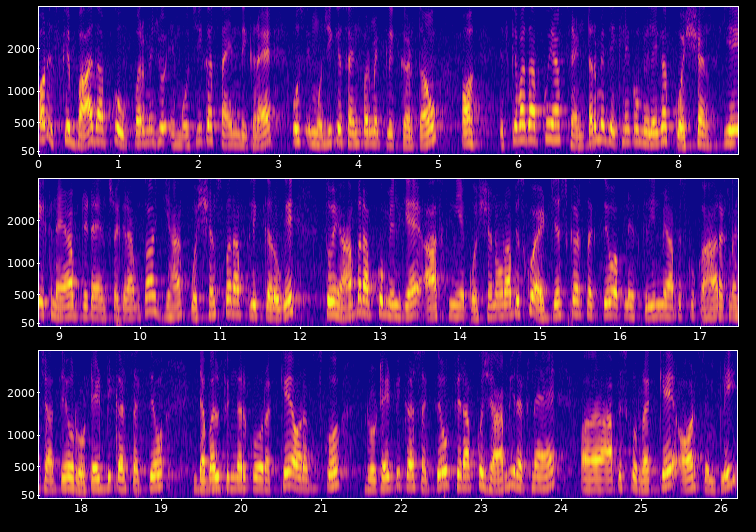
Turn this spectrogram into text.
और इसके बाद आपको ऊपर में जो इमोजी का साइन दिख रहा है, उस इमोजी के साइन पर मैं क्लिक करता हूँ। और इसके बाद आपको यहाँ सेंटर में देखने को मिलेगा क्वेश्चंस ये एक नया अपडेट है इंस्टाग्राम का यहाँ क्वेश्चंस पर आप क्लिक करोगे तो यहाँ पर आपको मिल गया है आस्क मी ए क्वेश्चन और आप इसको एडजस्ट कर सकते हो। अपने स्क्रीन में आप इसको कहाँ रखना चाहते हो रोटेट भी कर सकते हो डबल फिंगर को रख के और आप इसको रोटेट भी कर सकते हो। फिर आपको जहाँ भी रखना है आप इसको रख के और सिंपली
